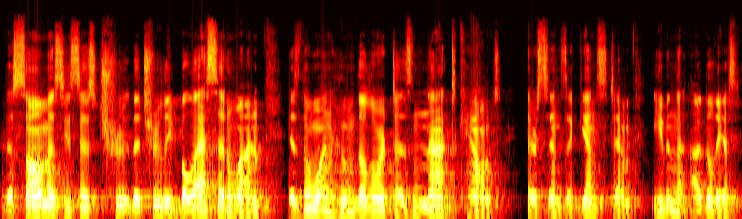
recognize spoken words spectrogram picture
the psalmist, he says, the truly blessed one is the one whom the Lord does not count their sins against him, even the ugliest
